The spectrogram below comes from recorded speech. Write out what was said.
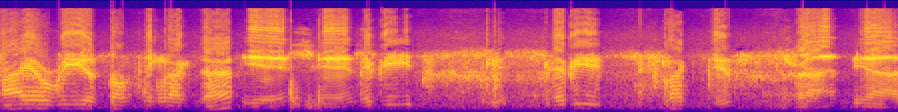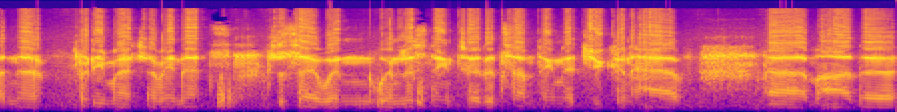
diary or something like that. Yes, yes. Maybe it's, maybe it's like this. Right. Yeah. No. Pretty much. I mean, that's to say when when listening to it, it's something that you can have um, either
